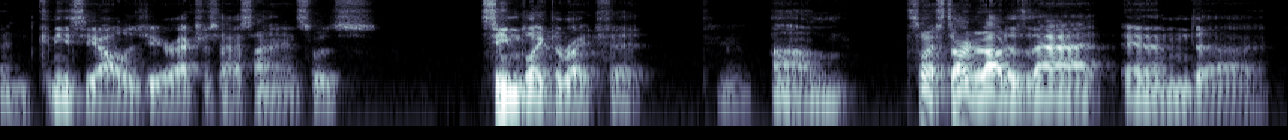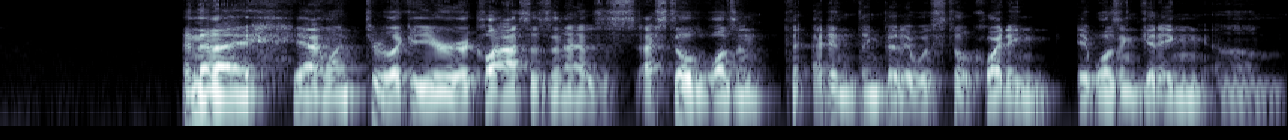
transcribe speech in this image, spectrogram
and kinesiology or exercise science was seemed like the right fit. Mm. um, so i started out as that and uh, and then i yeah i went through like a year of classes and i was just, i still wasn't i didn't think that it was still quite in, it wasn't getting um,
